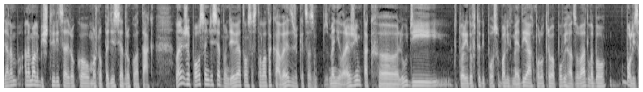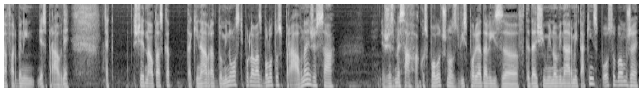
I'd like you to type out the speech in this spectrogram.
ale, ale mali by 40 rokov, možno 50 rokov a tak. Lenže po 89. sa stala taká vec, že keď sa zmenil režim, tak e, ľudí, ktorí dovtedy pôsobali v médiách, bolo treba povyhadzovať, lebo boli zafarbení nesprávne. Tak ešte jedna otázka, taký návrat do minulosti. Podľa vás bolo to správne, že sa že sme sa ako spoločnosť vysporiadali s eh, vtedajšími novinármi takým spôsobom, že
